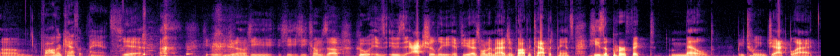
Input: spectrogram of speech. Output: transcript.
Um, Father Catholic Pants. yeah. he, you know, he, he, he comes up, who is, is actually, if you guys want to imagine Father Catholic Pants, he's a perfect meld between Jack Black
